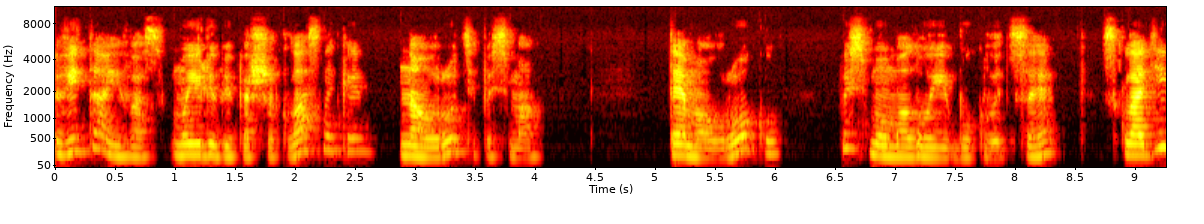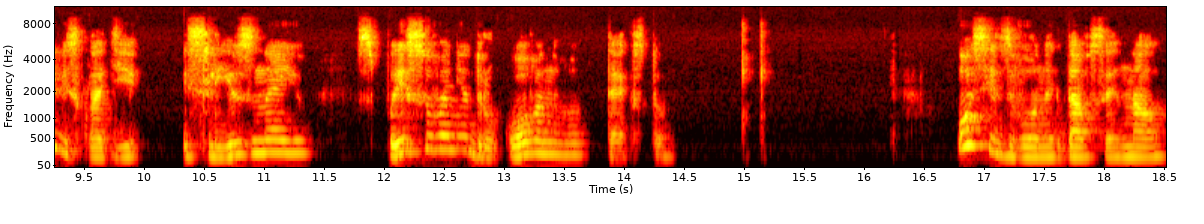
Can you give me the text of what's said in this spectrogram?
Вітаю вас, мої любі першокласники, на уроці письма. Тема уроку письмо малої букви С, складів і складів і слів з нею, списування друкованого тексту. Ось і дзвоник дав сигнал.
